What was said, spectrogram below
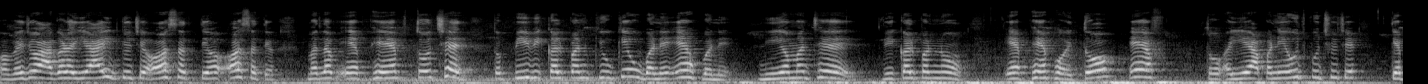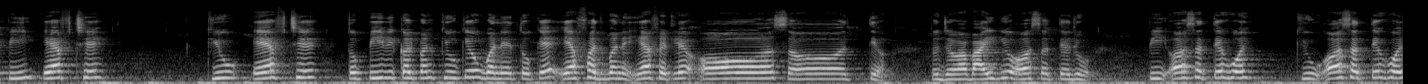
હવે જો આગળ અહીંયા આવી ગયું છે અસત્ય અસત્ય. મતલબ એફ એફ તો છે જ. તો પી વિકલ્પન ક્યુ કેવું બને? એફ બને. નિયમ જ છે વિકલ્પનનો. એફ એફ હોય તો એફ તો અહીંયા આપણને એવું જ પૂછ્યું છે કે પી એફ છે ક્યુ એફ છે, તો પી વિકલ્પન ક્યુ કેવું બને? તો કે એફ જ બને. એફ એટલે અસત્ય. તો જવાબ આવી ગયો અસત્ય. જો પી અસત્ય હોય ક્યુ અસત્ય હોય,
